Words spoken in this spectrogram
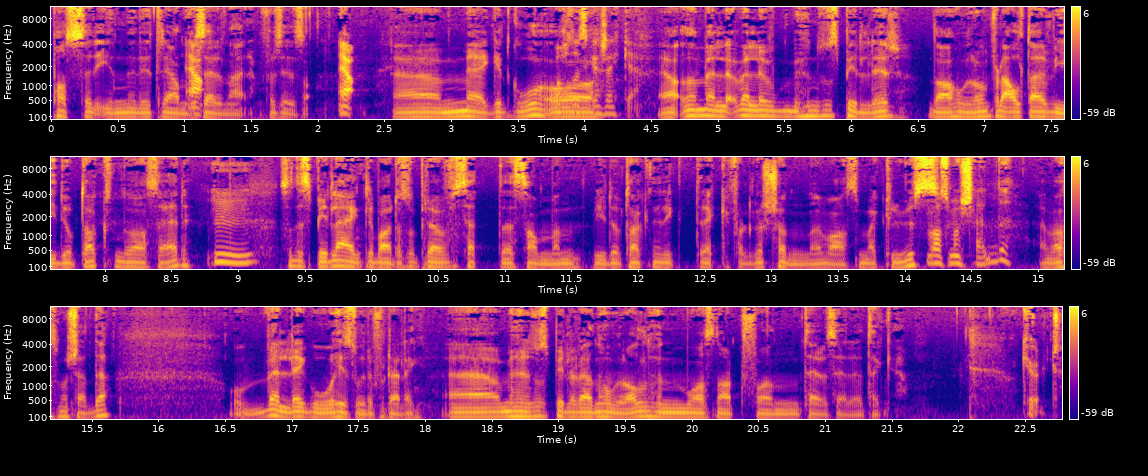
passer inn i de tre andre Ja. seriene her, for å si det sånn. Ja. Eh, meget god. Og Og, det skal jeg sjekke. ja, veldig, veldig, hun som spiller da hovedrollen, for alt er videoopptak som du da ser. Mm. Så det spillet er egentlig bare å prøve å sette sammen videoopptakene i riktig rekkefølge og skjønne hva som er clues. Hva som har skjedd. eh, hva som har skjedd, ja. Og veldig god historiefortelling. Eh, men hun som spiller den hovedrollen, hun må snart få en TV-serie, tenker jeg. Kult.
